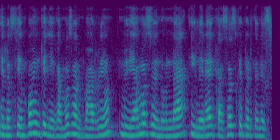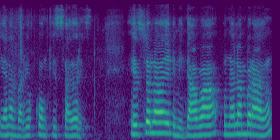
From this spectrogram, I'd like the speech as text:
En los tiempos en que llegamos al barrio, vivíamos en una hilera de casas que pertenecían al barrio Conquistadores. Esto lo delimitaba un alambrado,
